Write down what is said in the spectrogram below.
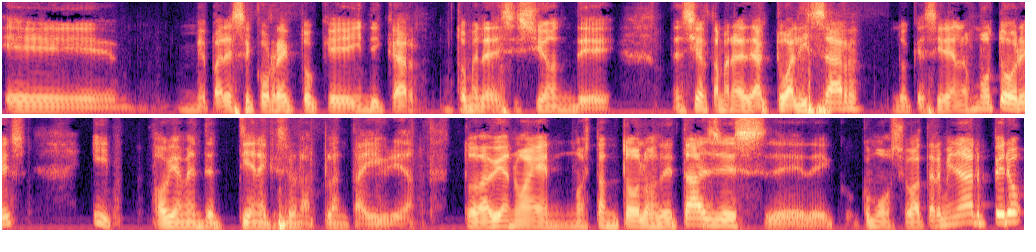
eh, me parece correcto que indicar tome la decisión de, en cierta manera, de actualizar lo que serían los motores y obviamente tiene que ser una planta híbrida. Todavía no, hay, no están todos los detalles de, de, cómo se va a terminar, pero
